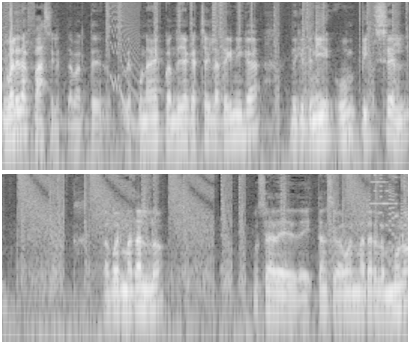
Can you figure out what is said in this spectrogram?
Igual era fácil esta parte. Después una vez cuando ya cacháis la técnica de que tenéis un pixel para poder matarlo. O sea, de, distancia para poder matar a los monos.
